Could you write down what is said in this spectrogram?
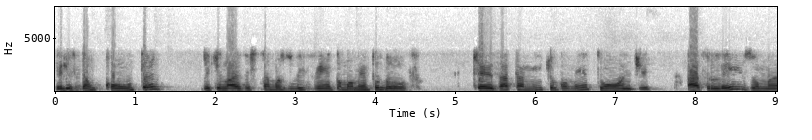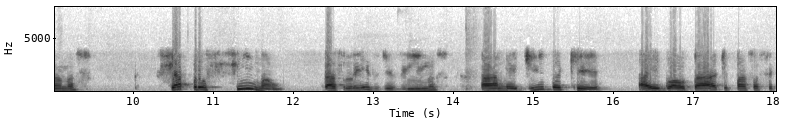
eles dão conta de que nós estamos vivendo um momento novo, que é exatamente o momento onde as leis humanas se aproximam das leis divinas à medida que a igualdade passa a ser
